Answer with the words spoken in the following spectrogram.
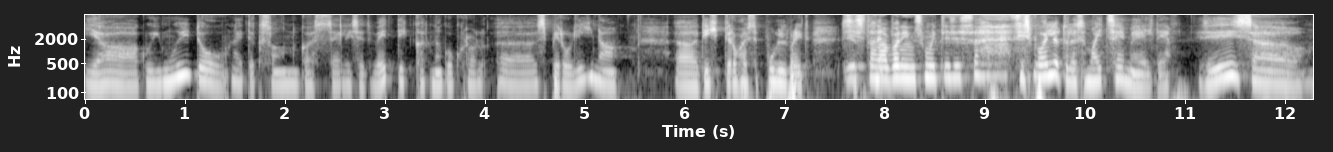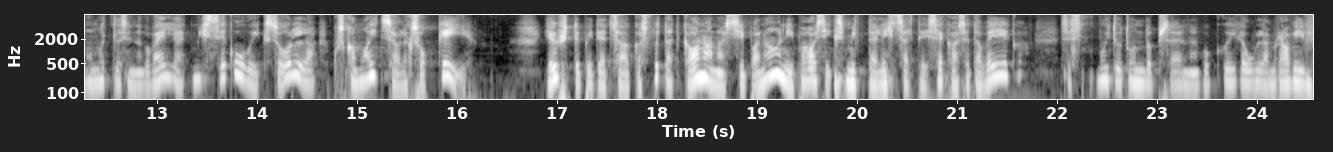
ja kui muidu näiteks on kas sellised vetikad nagu krol- äh,, spiruliina äh,, tihti rohelised pulbrid. just täna panin smuuti sisse siis paljudele see maitse ei meeldi. ja siis äh, ma mõtlesin nagu välja, et mis segu võiks olla, kus ka maitse oleks okei okay. ja ühtepidi, et sa kas võtadki ananassi banaani baasiks, mitte lihtsalt ei sega seda veega sest muidu tundub see nagu kõige hullem ravim,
